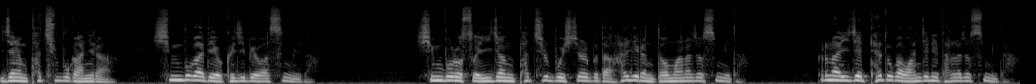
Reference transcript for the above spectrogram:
이제는 파출부가 아니라 신부가 되어 그 집에 왔습니다. 신부로서 이전 파출부 시절보다 할 일은 더 많아졌습니다. 그러나 이제 태도가 완전히 달라졌습니다.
